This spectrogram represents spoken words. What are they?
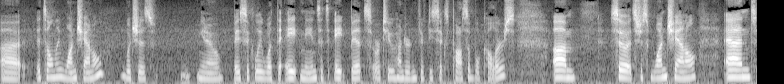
uh, it's only one channel, which is, you know, basically what the 8 means. It's 8 bits or 256 possible colors. Um, so it's just one channel. And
